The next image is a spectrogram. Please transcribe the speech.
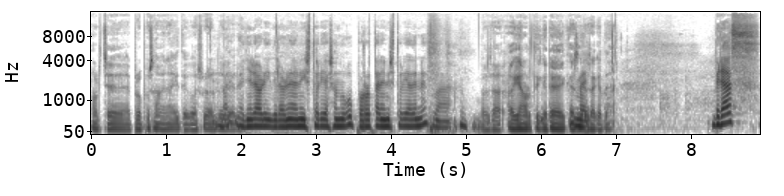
hortxe proposamena egiteko zure alde. gainera hori Deloreanen historia esan dugu, porrotaren historia denez, ba, Pues, agian hortik ere ikasi Bai. dezakete. Beraz,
